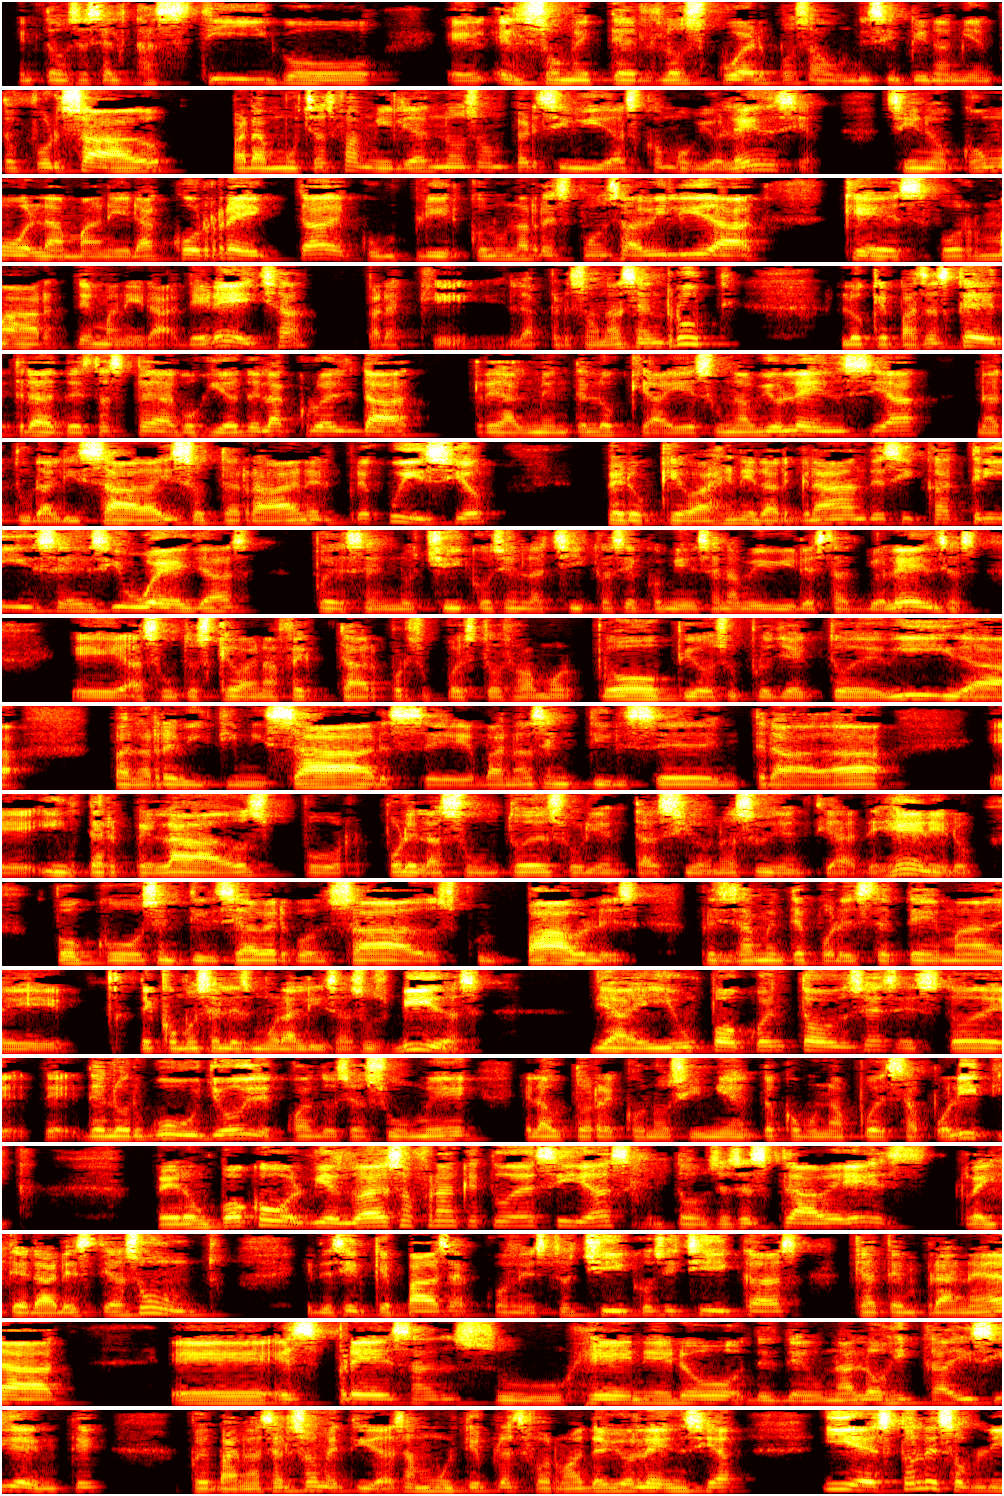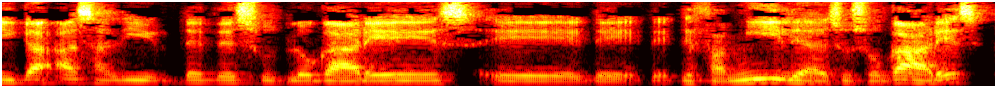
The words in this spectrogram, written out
Entonces el castigo, el, someter los cuerpos a un disciplinamiento forzado, para muchas familias no son percibidas como violencia, sino como la manera correcta de cumplir con una responsabilidad que es formar de manera derecha para que la persona se enrute. Lo que pasa es que detrás de estas pedagogías de la crueldad, realmente lo que hay es una violencia naturalizada y soterrada en el prejuicio, pero que va a generar grandes cicatrices y huellas, pues en los chicos y en las chicas que comienzan a vivir estas violencias. Eh, asuntos que van a afectar, por supuesto, su amor propio, su proyecto de vida, van a revictimizarse, van a sentirse de entrada eh, interpelados por, por el asunto de su orientación o su identidad de género, poco sentirse avergonzados, culpables, precisamente por este tema de, de cómo se les moraliza sus vidas. De ahí un poco entonces esto de, de, del orgullo y de cuando se asume el autorreconocimiento como una apuesta política. Pero un poco volviendo a eso, Frank, que tú decías, entonces es clave es reiterar este asunto. Es decir, ¿qué pasa con estos chicos y chicas que a temprana edad eh, expresan su género desde una lógica disidente? Pues van a ser sometidas a múltiples formas de violencia y esto les obliga a salir desde sus lugares eh, de, familia, de sus hogares.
